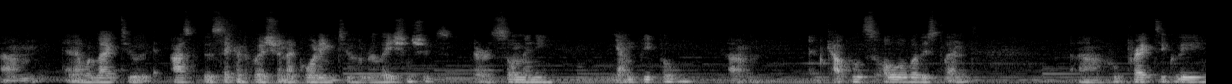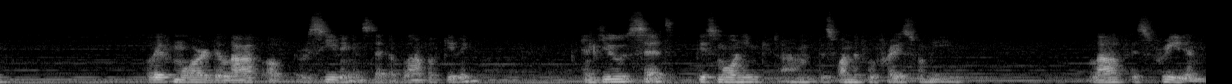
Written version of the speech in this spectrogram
Um, and I would like to ask the second question according to relationships. There are so many young people um, and couples all over this planet uh, who practically live more the love of receiving instead of love of giving. And you said this morning um, this wonderful phrase for me love is freedom.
